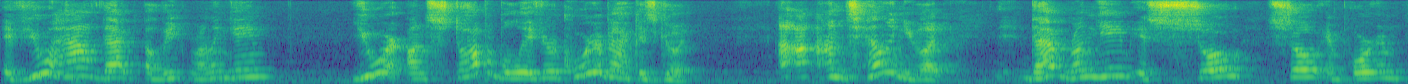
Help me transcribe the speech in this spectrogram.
If you have that elite running game, you are unstoppable if your quarterback is good. I- I'm telling you, like that run game is so so important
